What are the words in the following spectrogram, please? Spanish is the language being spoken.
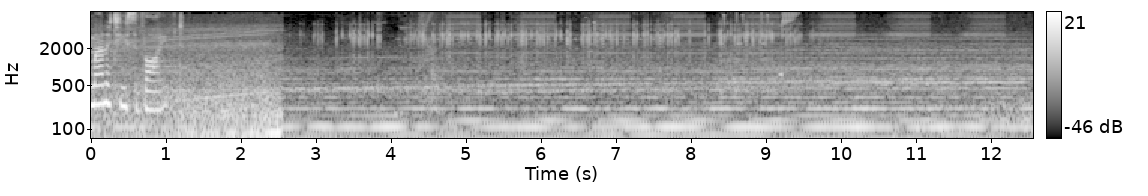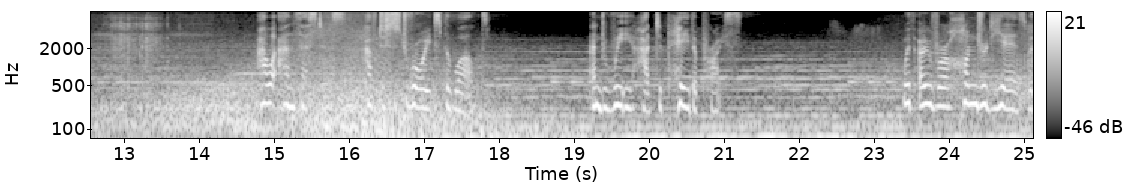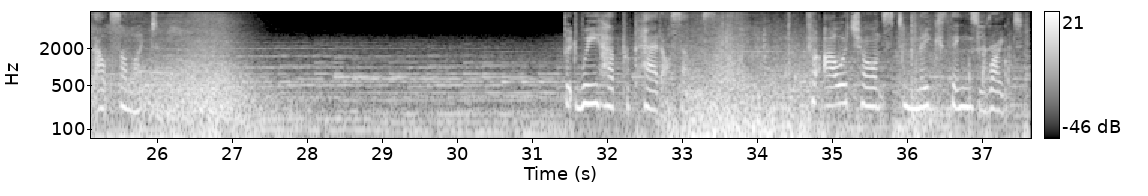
humanity survived. Our ancestors have destroyed the world, and we had to pay the price. With over a hundred years without sunlight, but we have prepared ourselves for our chance to make things right.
